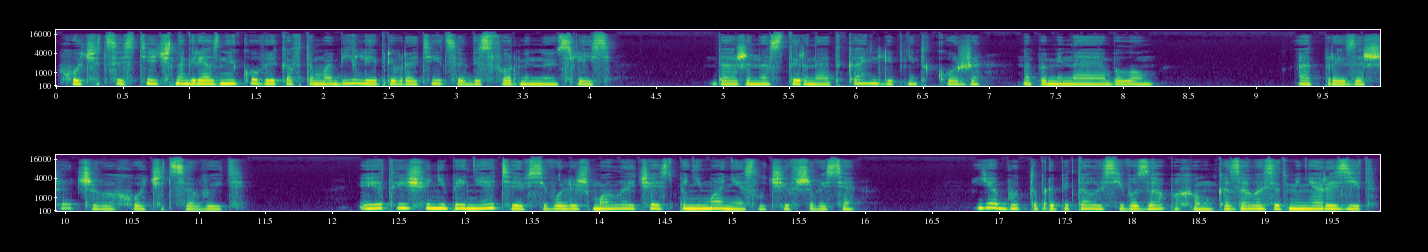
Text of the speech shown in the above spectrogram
Хочется стечь на грязный коврик автомобиля и превратиться в бесформенную слизь. Даже настырная ткань липнет к коже, напоминая облом. От произошедшего хочется выть. И это еще не принятие, всего лишь малая часть понимания случившегося. Я будто пропиталась его запахом, казалось, от меня разит.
